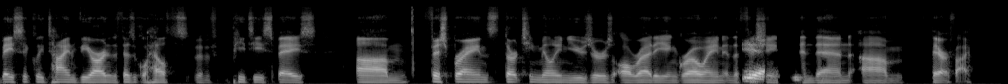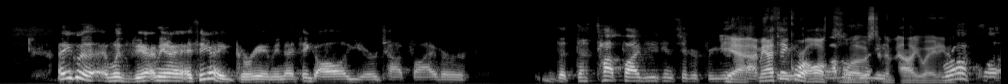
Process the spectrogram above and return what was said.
basically tying VR into the physical health PT space. Um, Fish Brains, 13 million users already and growing in the fishing, yeah. and then um, Therify. I think with with Vera, I mean, I, I think I agree. I mean, I think all your top five are the, the top five you consider for you. Yeah, I mean, I think we're all probably, close in evaluating. We're all close.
